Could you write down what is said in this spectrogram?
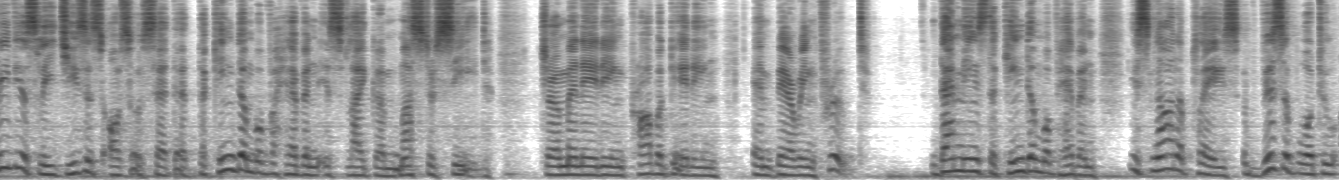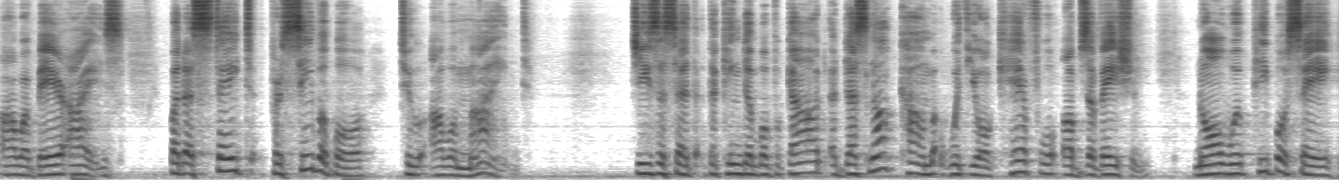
Previously, Jesus also said that the kingdom of heaven is like a mustard seed, germinating, propagating, and bearing fruit. That means the kingdom of heaven is not a place visible to our bare eyes, but a state perceivable to our mind. Jesus said the kingdom of God does not come with your careful observation nor will people say,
